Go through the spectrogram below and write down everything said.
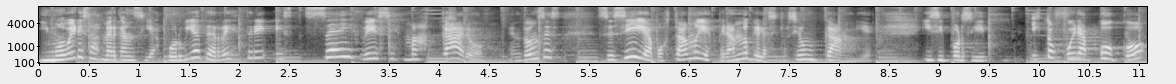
y mover esas mercancías por vía terrestre es seis veces más caro. Entonces se sigue apostando y esperando que la situación cambie. Y si por si esto fuera poco,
